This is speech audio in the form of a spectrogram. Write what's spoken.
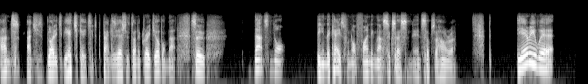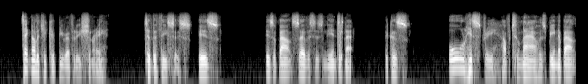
and, and she's likely to be educated. Bangladesh has done a great job on that. So that's not been the case. We're not finding that success in, in sub-Sahara. The area where technology could be revolutionary to the thesis is, is about services and the internet, because all history up till now has been about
